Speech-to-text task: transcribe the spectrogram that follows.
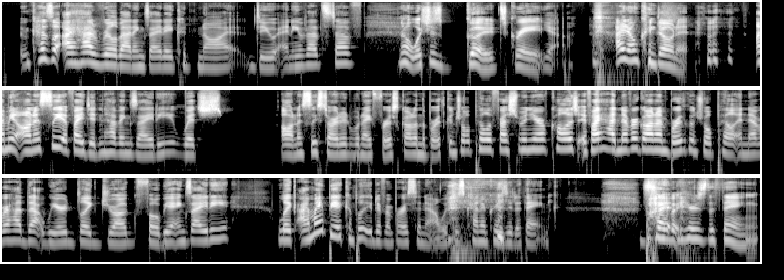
because I had real bad anxiety. I could not do any of that stuff. no which is good it's great Yeah. i don't condone it I mean, honestly, if I didn't have anxiety, which honestly started when I first got on the birth control pill a freshman year of college, if I had never gone on birth control pill and never had that weird like drug phobia anxiety, like I might be a completely different person now, which is kind of crazy to think. See, but here's the thing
